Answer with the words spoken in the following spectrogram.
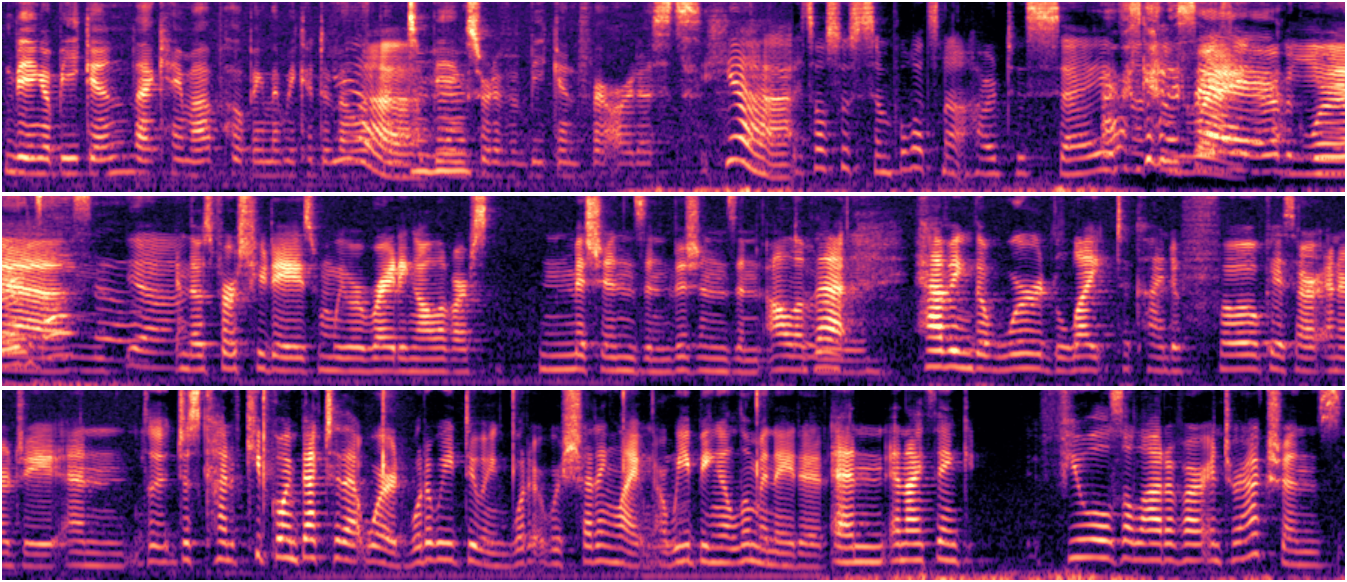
Being a beacon, that came up, hoping that we could develop Yeah. into being sort of a beacon for artists. Yeah, it's also simple. It's not hard to say. I It's was gonna say, crazy Arabic Yeah. words. Yeah. Also Yeah. in those first few days when we were writing all of our s- missions and visions and all of that, having the word light to kind of focus our energy and to just kind of keep going back to that word. What are we doing? What are we shedding light? Are we being illuminated? And and I think fuels a lot of our interactions.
